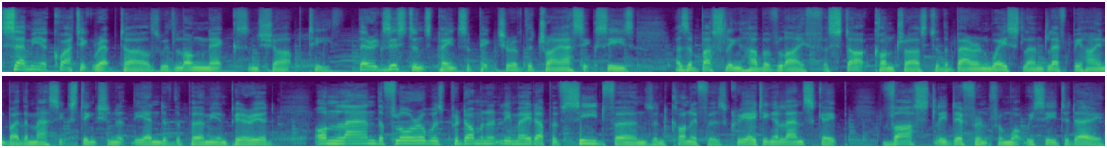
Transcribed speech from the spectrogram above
semi-aquatic reptiles with long necks and sharp teeth. Their existence paints a picture of the Triassic seas as a bustling hub of life, a stark contrast to the barren wasteland left behind by the mass extinction at the end of the Permian period. On land, the flora was predominantly made up of seed ferns and conifers, creating a landscape vastly different from what we see today.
